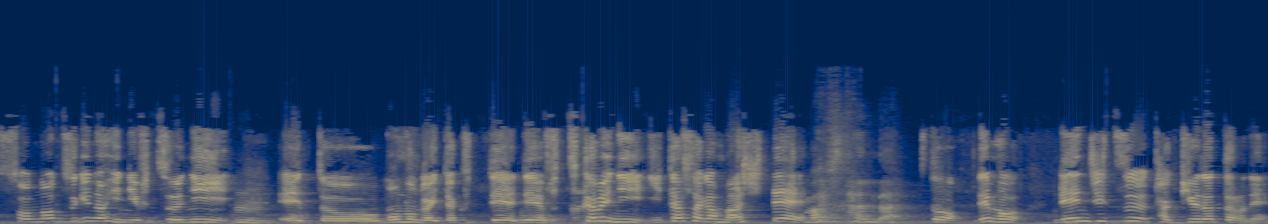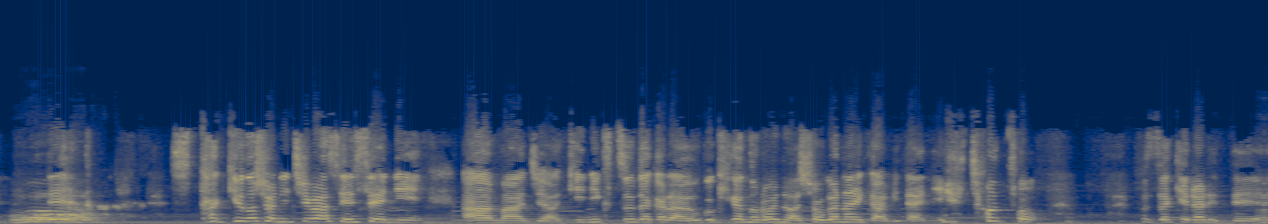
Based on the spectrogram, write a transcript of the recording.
その次の日に普通に、うん。えっ、とももが痛くてでうん。2日目に痛さが増して、増したんだ。そう。でも連日卓球だったのね。で卓球の初日は先生に「ああまあじゃあ筋肉痛だから動きが呪いのはしょうがないか」みたいに ちょっとふざけられて、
